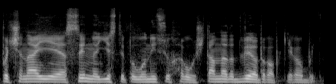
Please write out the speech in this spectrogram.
починає сильно їсти полуницю хрущ. Там треба дві обробки робити.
